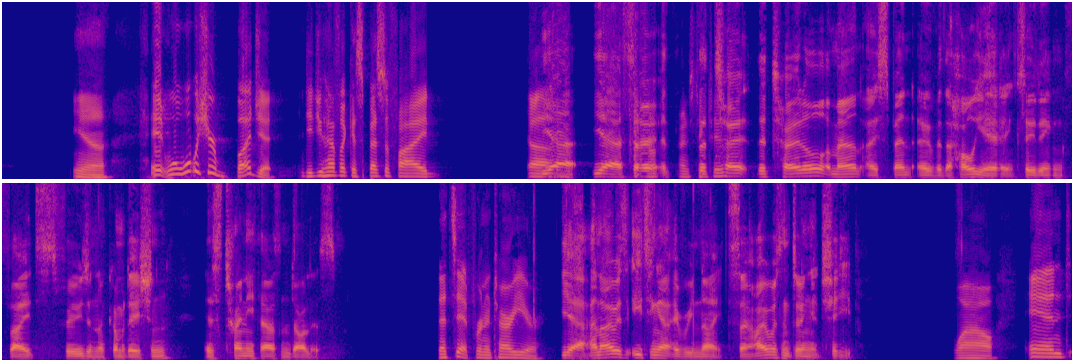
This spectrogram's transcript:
Yeah. And well, what was your budget? Did you have like a specified? Um, yeah, yeah. So what I'm trying to the to- the total amount I spent over the whole year, including flights, food, and accommodation, is twenty thousand dollars. That's it for an entire year. Yeah, and I was eating out every night, so I wasn't doing it cheap. Wow. And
